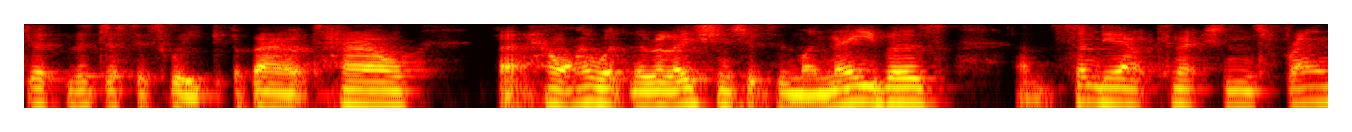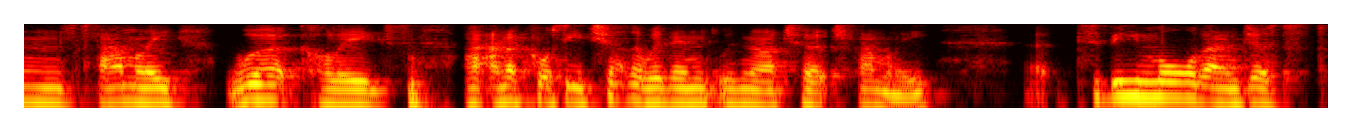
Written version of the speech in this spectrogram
just, this week about how uh, how I went the relationships with my neighbours, um, Sunday out connections, friends, family, work colleagues, and of course each other within within our church family, uh, to be more than just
